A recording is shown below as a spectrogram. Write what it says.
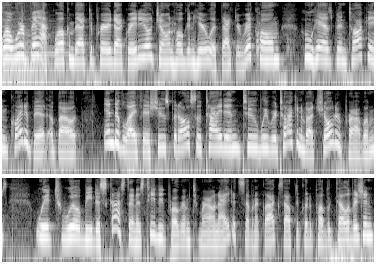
Well, we're back. Welcome back to Prairie Doc Radio. Joan Hogan here with Dr. Rick Holm, who has been talking quite a bit about end of life issues, but also tied into, we were talking about shoulder problems, which will be discussed on his TV program tomorrow night at 7 o'clock, South Dakota Public Television.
